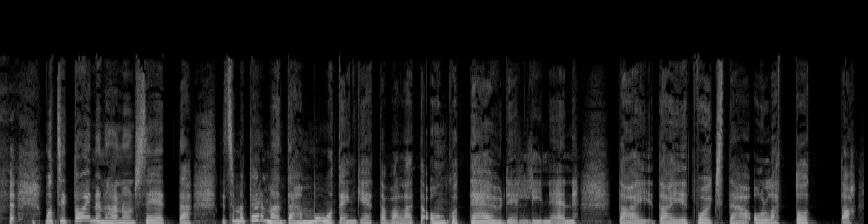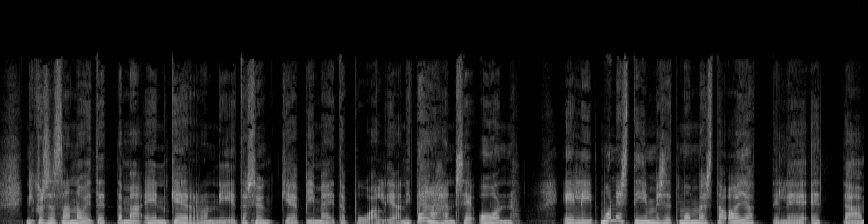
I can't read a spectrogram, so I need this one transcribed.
mutta sitten toinenhan on se, että, että mä törmään tähän muutenkin, että tavallaan, että onko täydellinen tai, tai että voiko tämä olla totta. Niin kun sä sanoit, että mä en kerro niitä synkkiä pimeitä puolia, niin tämähän se on. Eli monesti ihmiset mun mielestä ajattelee, että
